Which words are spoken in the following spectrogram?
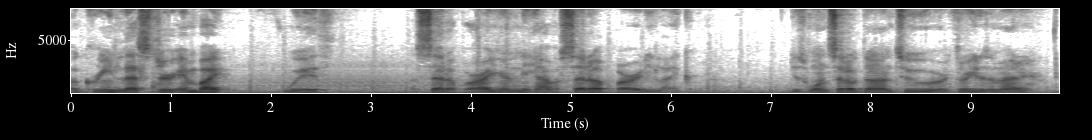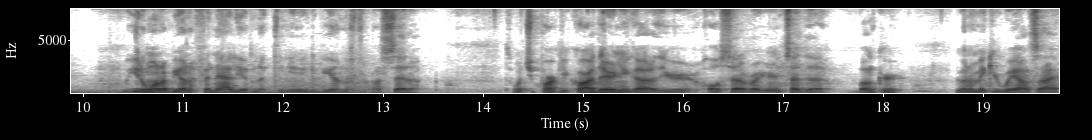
a green Lester invite with a setup. All right, you're gonna have a setup already, like just one setup done, two or three doesn't matter. But you don't want to be on a finale of nothing. You need to be on a, a setup. Once you park your car there and you got your whole setup right here inside the bunker, you want to make your way outside.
